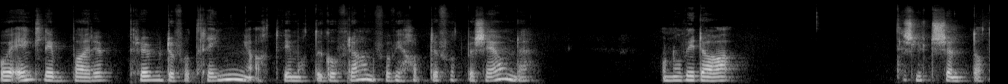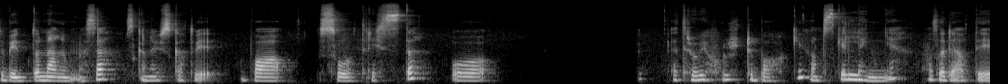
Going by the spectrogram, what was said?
Og egentlig bare prøvd å fortrenge at vi måtte gå fra han, for vi hadde fått beskjed om det. Og når vi da til slutt skjønte at det begynte å nærme seg, så kan jeg huske at vi var så triste. Og jeg tror vi holdt tilbake ganske lenge. Altså det at de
